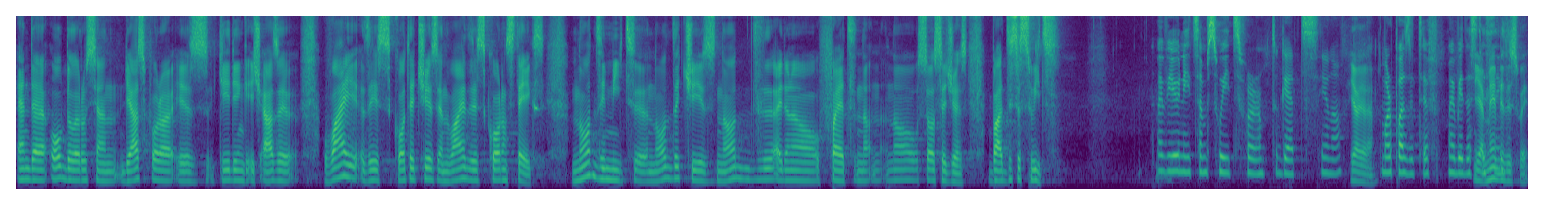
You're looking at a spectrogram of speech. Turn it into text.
and uh, all belarusian diaspora is kidding each other. Why these cottages and why these corn steaks? Not the meat uh, not the cheese not the, i don't know fat no, no sausages but this is sweets. Maybe you need some sweets for to get, you know, yeah yeah. more positive. Maybe that's yeah maybe thing. this way.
